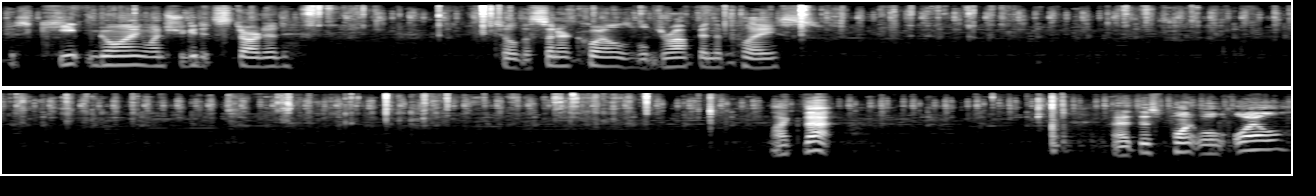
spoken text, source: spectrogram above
Just keep going once you get it started till the center coils will drop into place. Like that. At this point, we'll oil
